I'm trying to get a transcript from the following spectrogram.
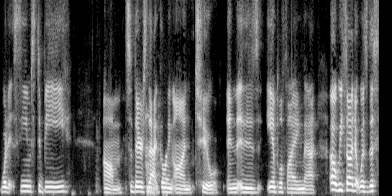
what it seems to be. Um, so there's that going on too, and it is amplifying that. Oh, we thought it was this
